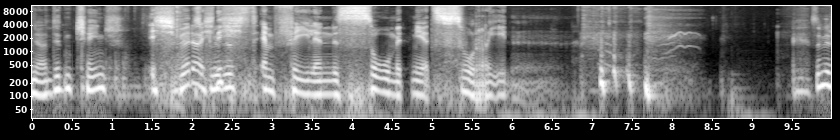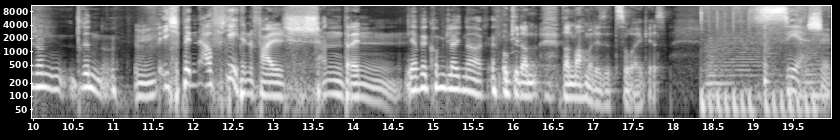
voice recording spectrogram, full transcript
Ja, didn't change. Ich würde euch Blöde- nicht empfehlen, so mit mir zu reden. Sind wir schon drin? Ich bin auf jeden Fall schon drin. Ja, wir kommen gleich nach. Okay, dann, dann machen wir das jetzt so, I guess. Sehr schön.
